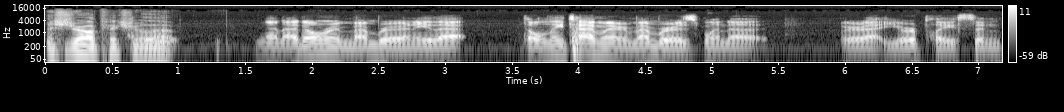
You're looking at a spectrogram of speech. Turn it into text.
I should draw a picture of that. Man, I don't remember any of that. The only time I remember is when uh, we were at your place and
